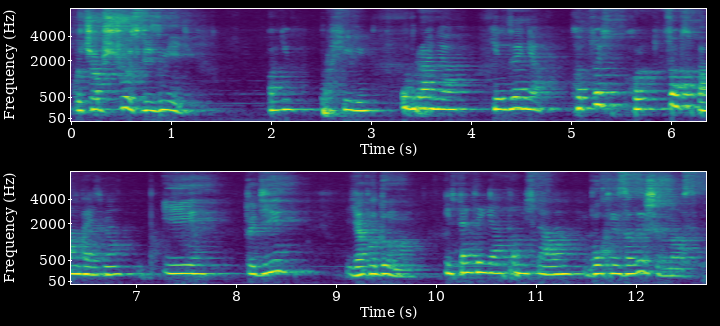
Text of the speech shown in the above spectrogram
хоча б щось візьміть. Oni prosili ubrania, jedzenia, choć coś, choć coś pan weźmie. І тоді я подумав: I wtedy ja pomyślałem, Бог не залишив нас,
